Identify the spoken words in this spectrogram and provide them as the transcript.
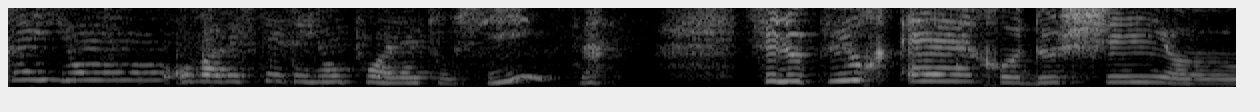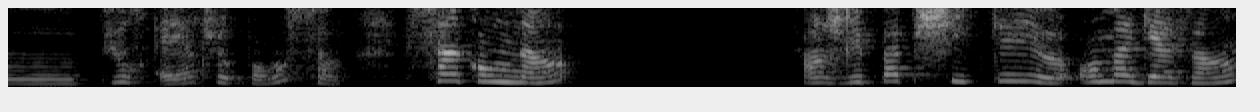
rayon, on va rester rayon toilette aussi. C'est le Pur Air de chez euh, Pur Air, je pense. 5 en 1. Alors, je ne l'ai pas pchité euh, en magasin.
